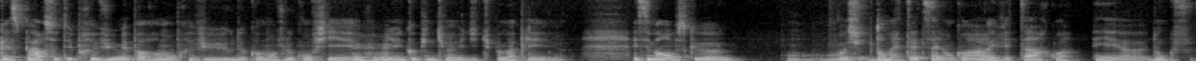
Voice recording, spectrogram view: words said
Gaspard, c'était prévu, mais pas vraiment prévu de comment je le confiais. Mhm. Il y a une copine qui m'avait dit tu peux m'appeler. Et c'est marrant parce que moi, dans ma tête, ça allait encore arriver tard, quoi. Et euh, donc je,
